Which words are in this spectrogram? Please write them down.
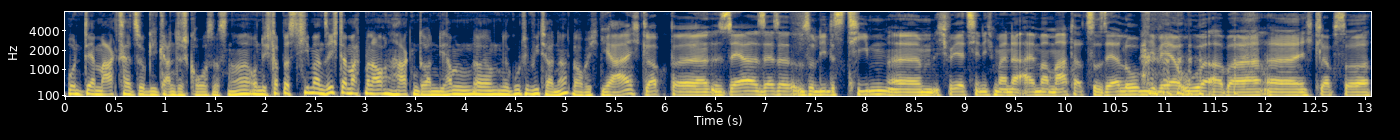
und der Markt halt so gigantisch groß ist. Ne? Und ich glaube, das Team an sich, da macht man auch einen Haken dran. Die haben äh, eine gute Vita, ne, glaube ich. Ja, ich glaube, äh, sehr, sehr, sehr solides Team. Ähm, ich will jetzt hier nicht meine Alma Mater zu sehr loben, die WHU, aber äh, ich glaube so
